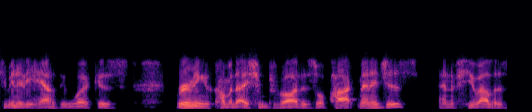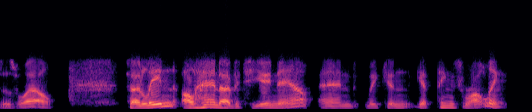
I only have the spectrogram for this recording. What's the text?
community housing workers, rooming accommodation providers or park managers, and a few others as well. So Lynn, I'll hand over to you now and we can get things rolling.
